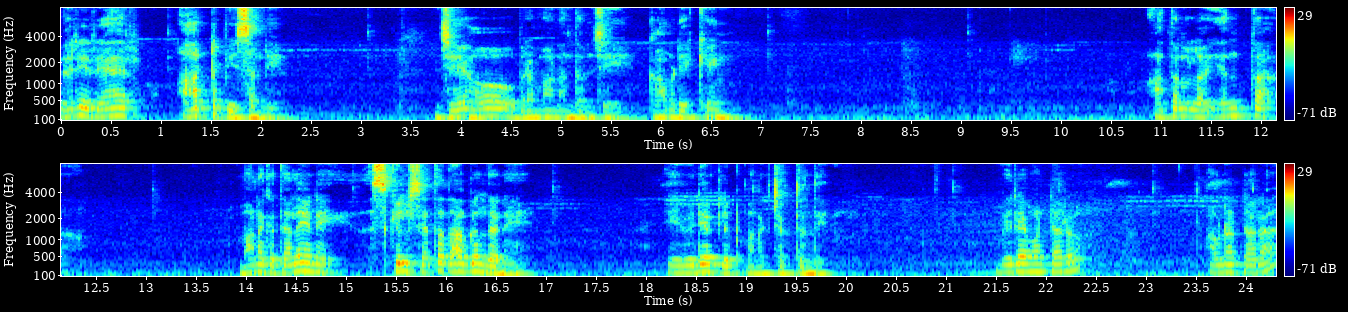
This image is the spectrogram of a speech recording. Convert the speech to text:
వెరీ రేర్ ఆర్ట్ పీస్ అండి. జై హో బ్రహ్మానందం జీ కామెడీ కింగ్. అతనిలో ఎంత మనకు తెలియని స్కిల్స్ ఎంత దాగుందని ఈ వీడియో క్లిప్ మనకు చెప్తుంది. మీరేమంటారు? అవునంటారా?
